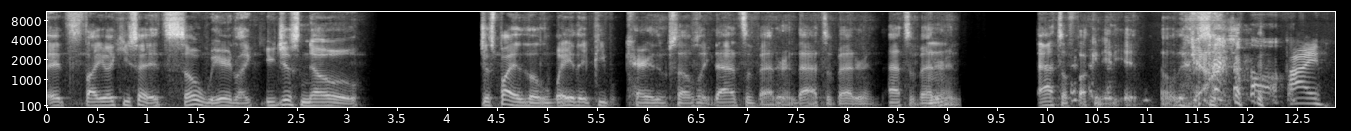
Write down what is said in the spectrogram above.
it's like like you said, it's so weird. Like you just know, just by the way that people carry themselves. Like that's a veteran. That's a veteran. That's a veteran. That's a fucking idiot. No, that's- Oh, Hi.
